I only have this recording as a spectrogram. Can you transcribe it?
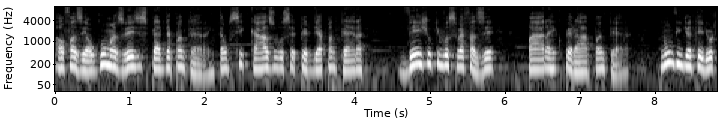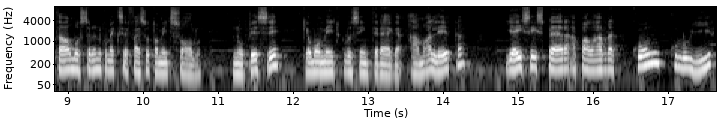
ao fazer algumas vezes perde a pantera. Então, se caso você perder a pantera, veja o que você vai fazer para recuperar a pantera. Num vídeo anterior estava mostrando como é que você faz totalmente solo no PC, que é o momento que você entrega a maleta, e aí você espera a palavra concluir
